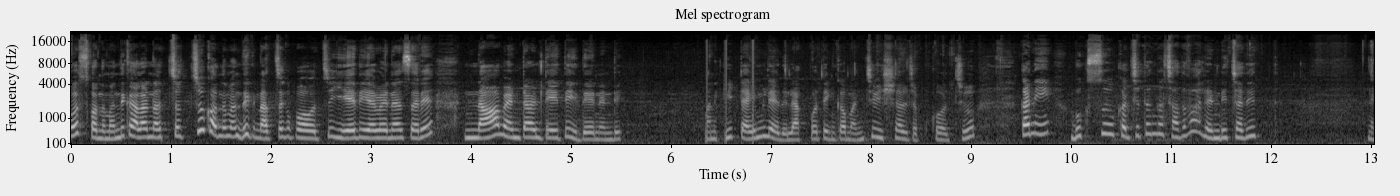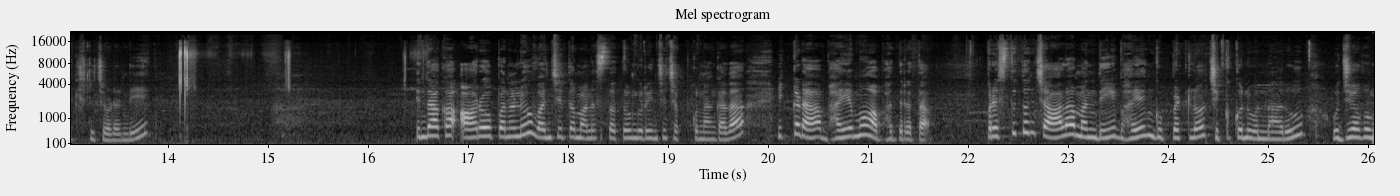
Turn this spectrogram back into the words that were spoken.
కోర్స్ కొంతమందికి అలా నచ్చొచ్చు కొంతమందికి నచ్చకపోవచ్చు ఏది ఏమైనా సరే నా మెంటాలిటీ అయితే ఇదేనండి. మనకి టైం లేదు లేకపోతే ఇంకా మంచి విషయాలు చెప్పుకోవచ్చు. కానీ బుక్స్ ఖచ్చితంగా చదవాలండి చదివి నెక్స్ట్ చూడండి. ఇందాక ఆరోపణలు వంచిత మనస్తత్వం గురించి చెప్పుకున్నాం కదా ఇక్కడ భయము అభద్రత. ప్రస్తుతం చాలామంది భయం గుప్పెట్లో చిక్కుకుని ఉన్నారు. ఉద్యోగం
